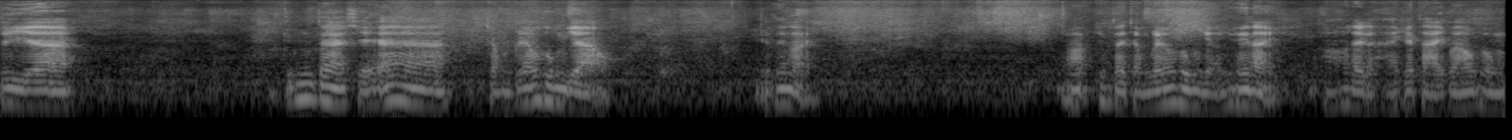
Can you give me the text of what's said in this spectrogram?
Thì à, chúng ta sẽ à, trồng cái áo thun vào như thế này. Đó, chúng ta trồng cái áo thun vào như thế này. Đó, đây là hai cái tay của áo thun.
